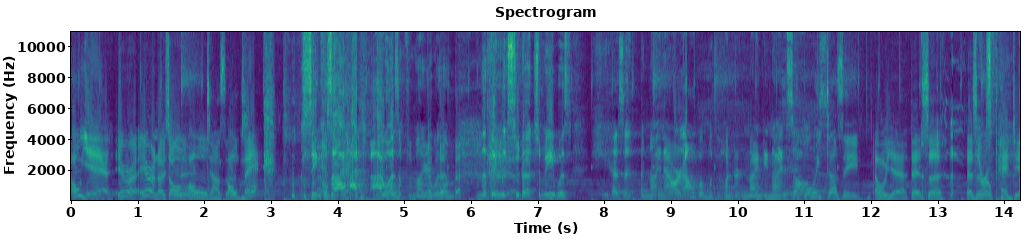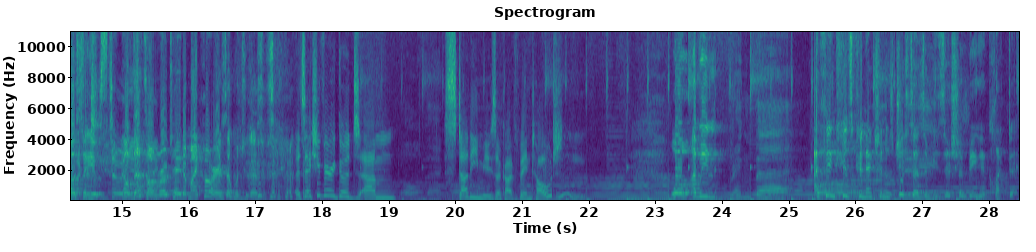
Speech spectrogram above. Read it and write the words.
Oh yeah, Era, Era knows old, old, doesn't? old Mac. See, because I hadn't, I wasn't familiar with him, and the thing that stood out to me was he has a, a nine-hour album with 199 songs. Boy, does he. Oh yeah, that's a that's a real oh, pandemic. so you? doing Oh, that's on rotate in my car. Is that what you guys are saying? It's actually very good um, study music, I've been told. well, I mean, Bring back I think his connection is just as a musician being eclectic,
